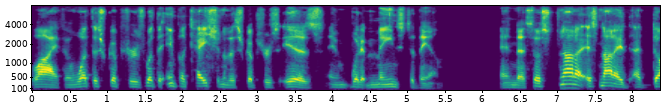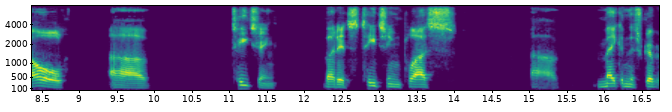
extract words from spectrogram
life and what the scriptures what the implication of the scriptures is and what it means to them. And uh, so it's not a it's not a, a dull uh, teaching but it's teaching plus uh, making the script,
